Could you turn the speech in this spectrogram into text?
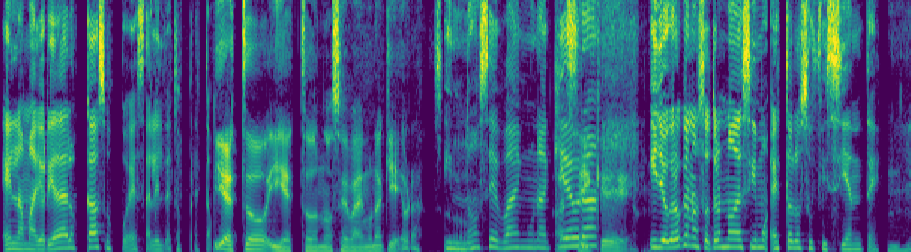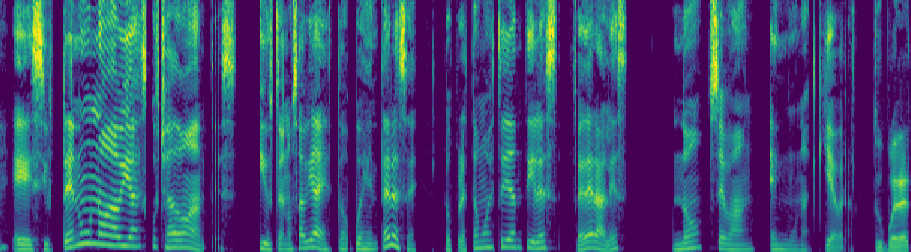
en la mayoría de los casos puedes salir de estos préstamos. Y esto, y esto no se va en una quiebra. Y no se va en una quiebra. Y yo creo que nosotros no decimos esto lo suficiente. si usted no nos había escuchado antes y usted no sabía esto, pues entérese, los préstamos estudiantiles federales no se van en una quiebra. Tú puedes,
